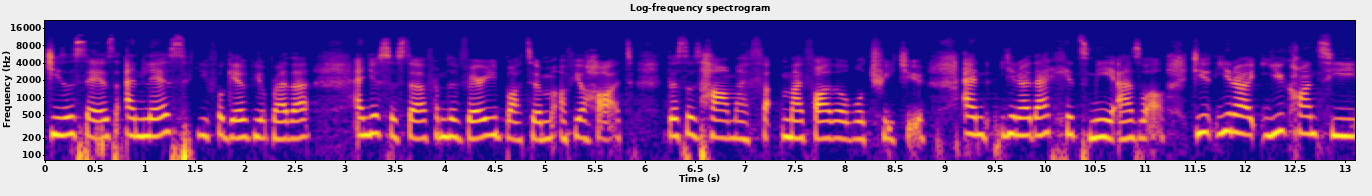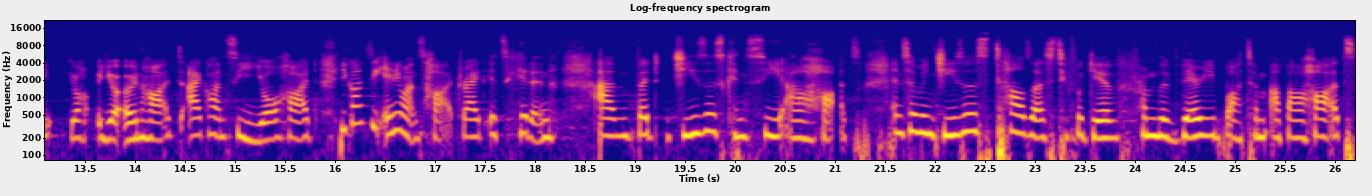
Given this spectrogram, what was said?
Jesus says, unless you forgive your brother and your sister from the very bottom of your heart, this is how my, fa- my father will treat you. And, you know, that hits me as well. You, you know, you can't see your, your own heart. I can't see your heart. You can't see anyone's heart, right? It's hidden. Um, but Jesus can see our hearts. And so when Jesus tells us to forgive from the very bottom of our hearts,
